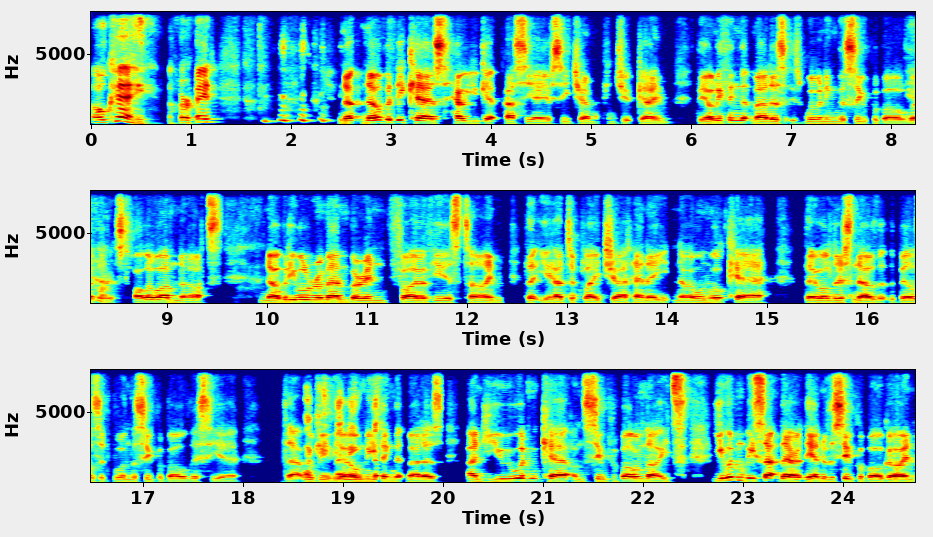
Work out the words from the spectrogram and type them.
Okay. All right. No, nobody cares how you get past the AFC Championship game. The only thing that matters is winning the Super Bowl, whether Yeah. it's hollow or not. Nobody will remember in five years' time that you had to play Chad Henne. No one will care. They will just know that the Bills had won the Super Bowl this year. That would Okay, be the me- only thing that matters. And you wouldn't care on Super Bowl night. You wouldn't be sat there at the end of the Super Bowl going,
